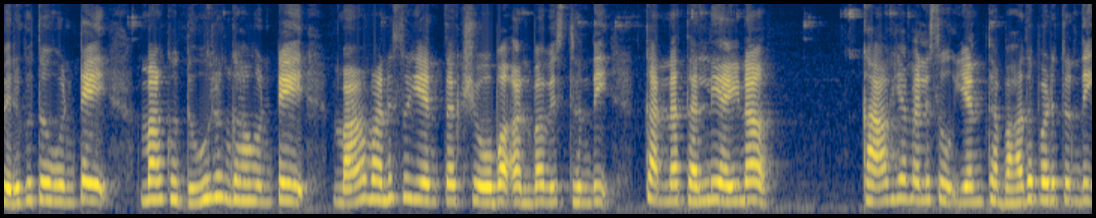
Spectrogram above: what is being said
పెరుగుతూ ఉంటే మాకు దూరంగా ఉంటే మా మనసు ఎంత క్షోభ అనుభవిస్తుంది. కన్న తల్లి అయినా కావ్య మనసు ఎంత బాధపడుతుంది.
